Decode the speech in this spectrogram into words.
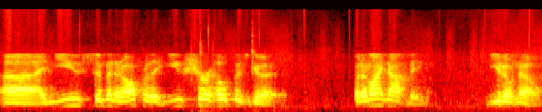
uh, and you submit an offer that you sure hope is good, but it might not be. You don't know.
